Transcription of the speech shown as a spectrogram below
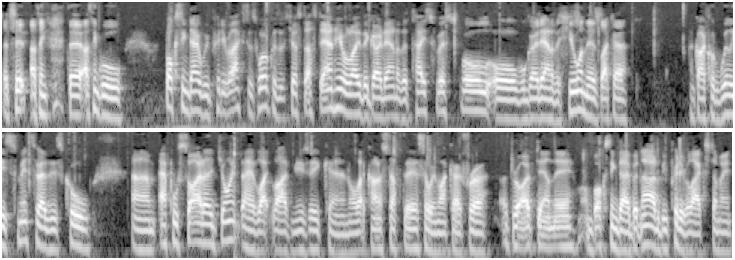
that's it. I think the I think we'll Boxing Day will be pretty relaxed as well because it's just us down here. We'll either go down to the Taste Festival or we'll go down to the Hill and there's like a a guy called Willie Smith who has this cool um, apple cider joint. They have like live music and all that kind of stuff there. So we might go for a, a drive down there on Boxing Day. But no, it'll be pretty relaxed. I mean,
